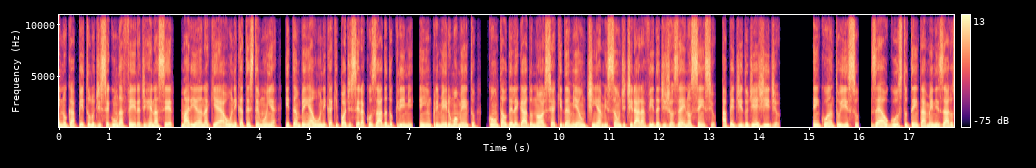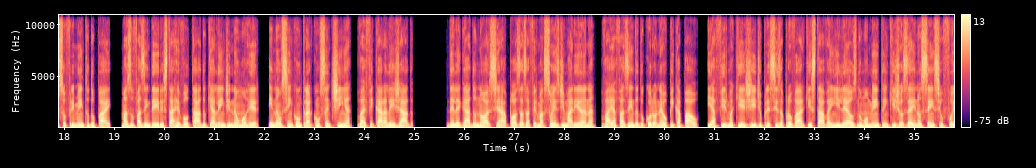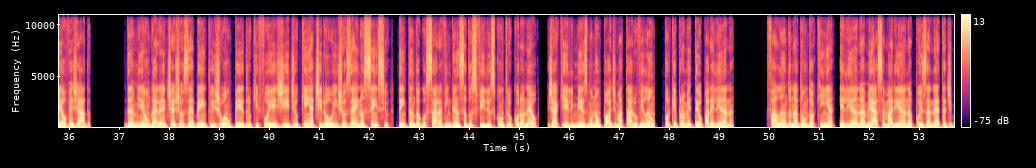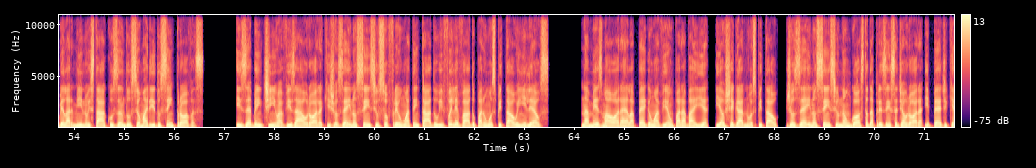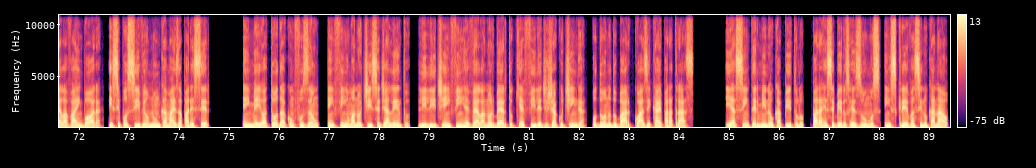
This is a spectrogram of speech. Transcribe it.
No capítulo de segunda-feira de Renascer, Mariana, que é a única testemunha, e também a única que pode ser acusada do crime, em um primeiro momento, conta ao delegado Nórcia que Damião tinha a missão de tirar a vida de José Inocêncio, a pedido de Egídio. Enquanto isso, Zé Augusto tenta amenizar o sofrimento do pai, mas o fazendeiro está revoltado que além de não morrer, e não se encontrar com Santinha, vai ficar aleijado. Delegado Nórcia, após as afirmações de Mariana, vai à fazenda do coronel Pica-Pau e afirma que Egídio precisa provar que estava em Ilhéus no momento em que José Inocêncio foi alvejado. Damião garante a José Bento e João Pedro que foi Egídio quem atirou em José Inocêncio, tentando aguçar a vingança dos filhos contra o coronel, já que ele mesmo não pode matar o vilão, porque prometeu para Eliana. Falando na Dondoquinha, Eliana ameaça Mariana pois a neta de Belarmino está acusando o seu marido sem provas. E Zé Bentinho avisa a Aurora que José Inocêncio sofreu um atentado e foi levado para um hospital em Ilhéus. Na mesma hora ela pega um avião para a Bahia, e ao chegar no hospital, José Inocêncio não gosta da presença de Aurora e pede que ela vá embora, e se possível nunca mais aparecer. Em meio a toda a confusão, enfim uma notícia de alento, Lilith enfim revela a Norberto que é filha de Jacutinga, o dono do bar quase cai para trás. E assim termina o capítulo, para receber os resumos, inscreva-se no canal.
